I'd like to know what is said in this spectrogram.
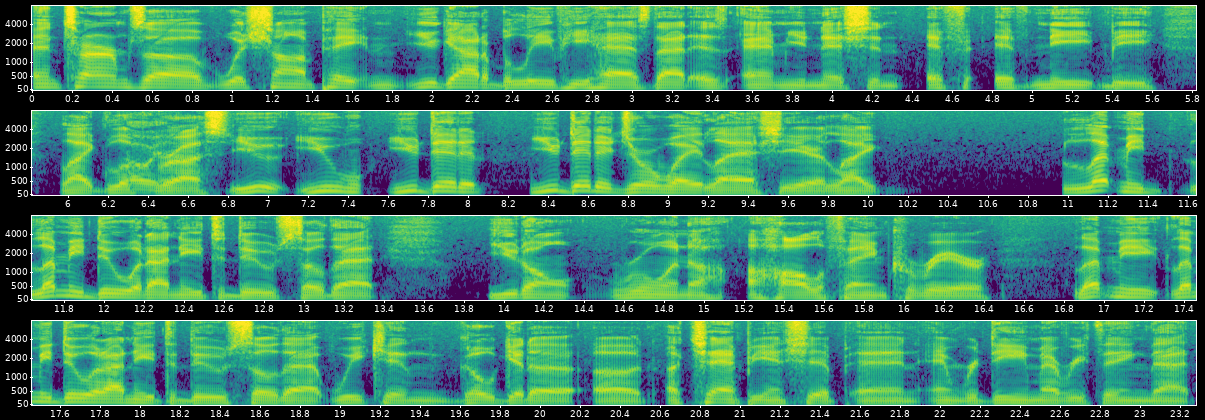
in terms of with Sean Payton, you got to believe he has that as ammunition if if need be. Like, look, oh, yeah. Russ, you you you did it you did it your way last year. Like, let me let me do what I need to do so that you don't ruin a, a Hall of Fame career. Let me let me do what I need to do so that we can go get a, a, a championship and and redeem everything that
